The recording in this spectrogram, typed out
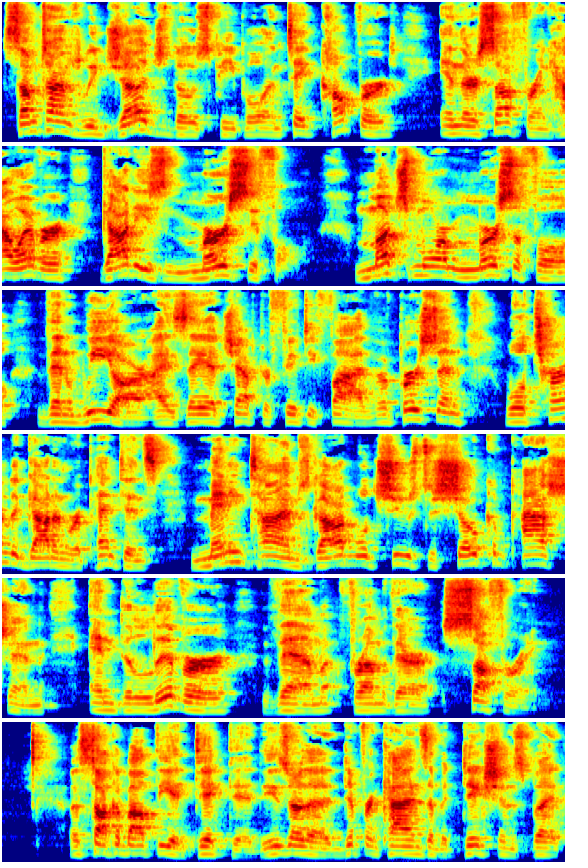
Sometimes we judge those people and take comfort in their suffering. However, God is merciful, much more merciful than we are. Isaiah chapter 55. If a person will turn to God in repentance, many times God will choose to show compassion and deliver them from their suffering. Let's talk about the addicted. These are the different kinds of addictions, but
